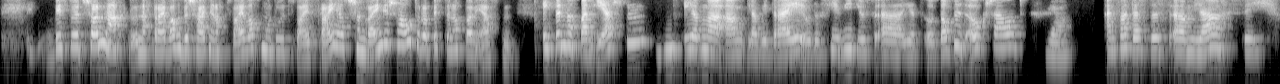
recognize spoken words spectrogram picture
Bist du jetzt schon nach, nach drei Wochen, wir schalten ja nach zwei Wochen Modul 2 frei, hast du schon reingeschaut oder bist du noch beim ersten? Ich bin noch beim ersten. Mhm. Ich habe mir, ähm, glaube ich, drei oder vier Videos äh, jetzt doppelt auch geschaut. Ja. Einfach, dass das ähm, ja sich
